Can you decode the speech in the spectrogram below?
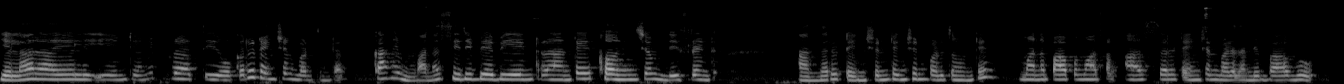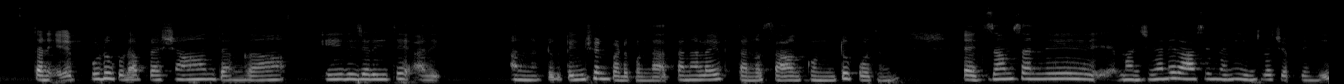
ఎలా రాయాలి ఏంటి అని ప్రతి ఒక్కరు టెన్షన్ పడుతుంటారు. కానీ మన సిరి బేబీ ఏంట్రా అంటే కొంచెం డిఫరెంట్. అందరూ టెన్షన్ టెన్షన్ పడుతూ ఉంటే మన పాప మాత్రం అస్సలు టెన్షన్ పడదండి బాబు. తను ఎప్పుడు కూడా ప్రశాంతంగా ఏది జరిగితే అది అన్నట్టు టెన్షన్ పడకుండా తన లైఫ్ తను సాగుకుంటూ పోతుంది. ఎగ్జామ్స్ అన్నీ మంచిగానే రాసిందని ఇంట్లో చెప్పింది.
